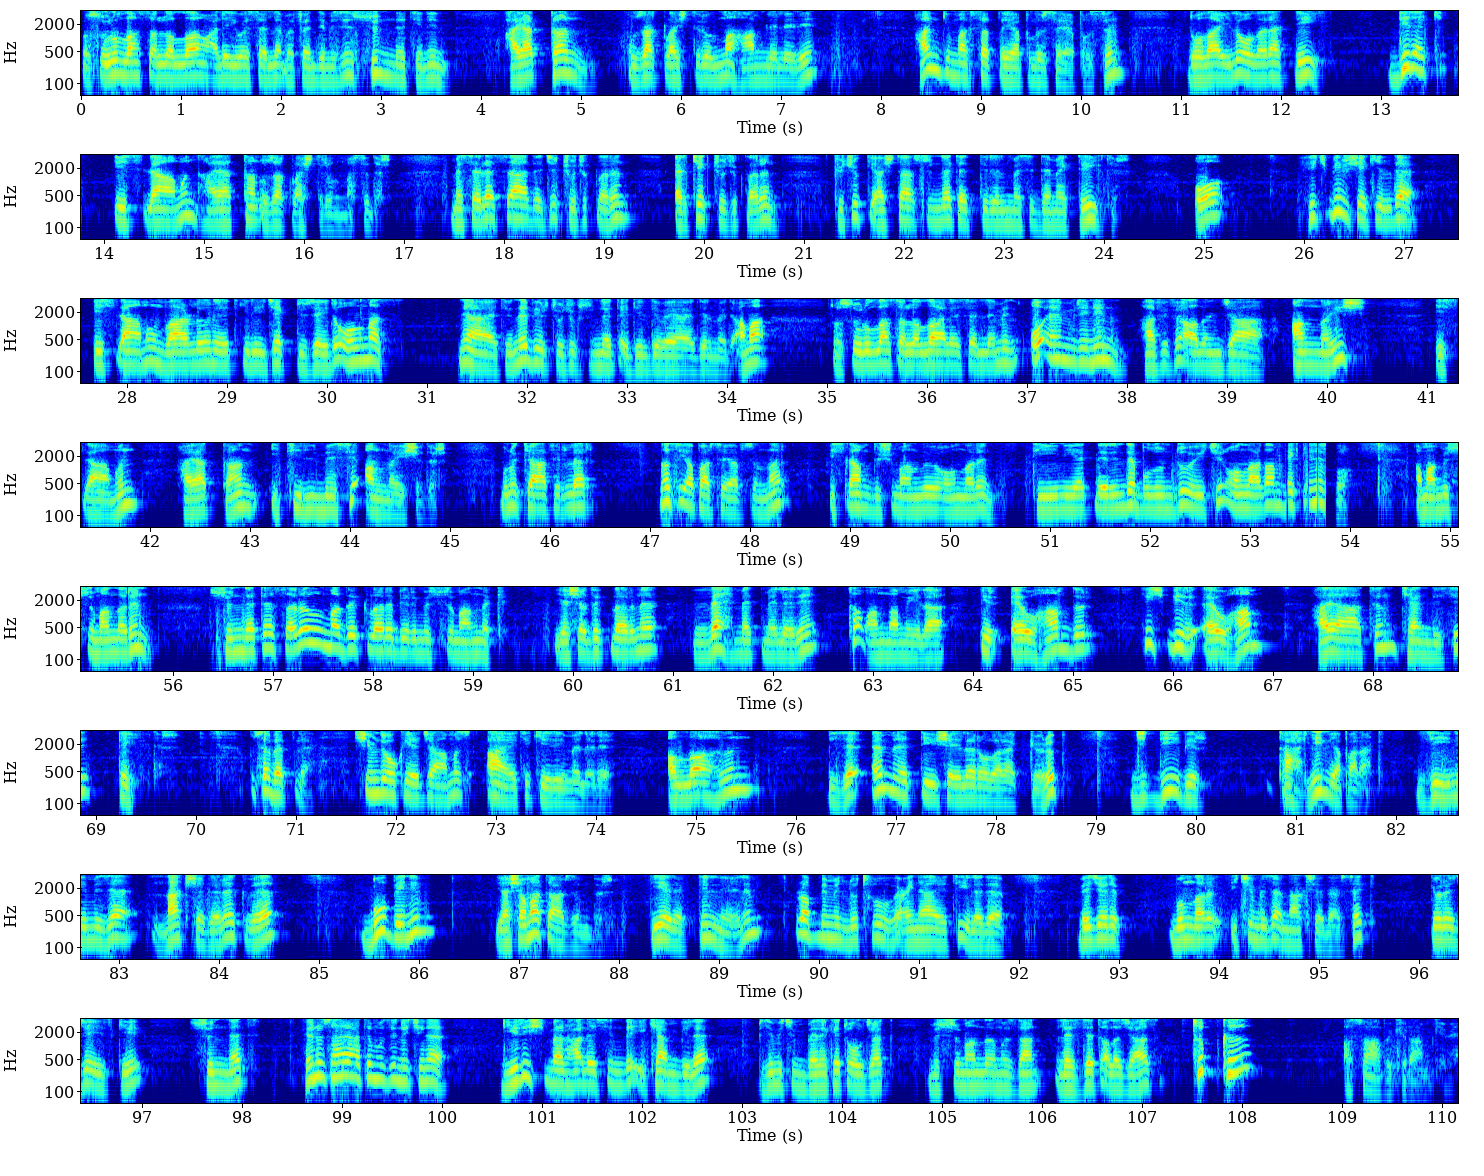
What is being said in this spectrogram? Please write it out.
Resulullah sallallahu aleyhi ve sellem Efendimizin sünnetinin hayattan uzaklaştırılma hamleleri hangi maksatla yapılırsa yapılsın dolaylı olarak değil, direkt İslam'ın hayattan uzaklaştırılmasıdır. Mesele sadece çocukların, erkek çocukların küçük yaşta sünnet ettirilmesi demek değildir. O hiçbir şekilde İslam'ın varlığını etkileyecek düzeyde olmaz. Nihayetinde bir çocuk sünnet edildi veya edilmedi. Ama Resulullah sallallahu aleyhi ve sellemin o emrinin hafife alınacağı anlayış, İslam'ın hayattan itilmesi anlayışıdır. Bunu kafirler nasıl yaparsa yapsınlar, İslam düşmanlığı onların tiniyetlerinde bulunduğu için onlardan beklenir bu. Ama Müslümanların sünnete sarılmadıkları bir Müslümanlık yaşadıklarını vehmetmeleri tam anlamıyla bir evhamdır. Hiçbir evham hayatın kendisi değildir. Bu sebeple şimdi okuyacağımız ayeti kerimeleri Allah'ın bize emrettiği şeyler olarak görüp ciddi bir tahlil yaparak zihnimize nakşederek ve bu benim yaşama tarzımdır diyerek dinleyelim. Rabbimin lütfu ve inayetiyle de becerip bunları içimize nakşedersek göreceğiz ki sünnet henüz hayatımızın içine giriş merhalesinde iken bile bizim için bereket olacak. Müslümanlığımızdan lezzet alacağız. Tıpkı ashab-ı kiram gibi.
